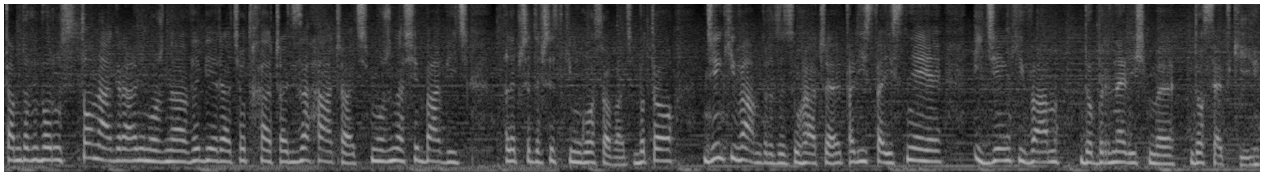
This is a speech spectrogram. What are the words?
Tam do wyboru 100 nagrań można wybierać, odhaczać, zahaczać, można się bawić, ale przede wszystkim głosować, bo to dzięki Wam, drodzy słuchacze, ta lista istnieje i dzięki Wam dobrnęliśmy do setki.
